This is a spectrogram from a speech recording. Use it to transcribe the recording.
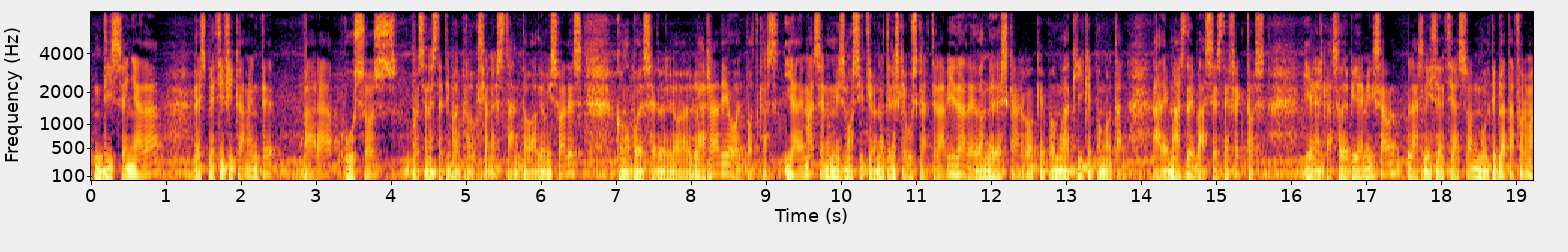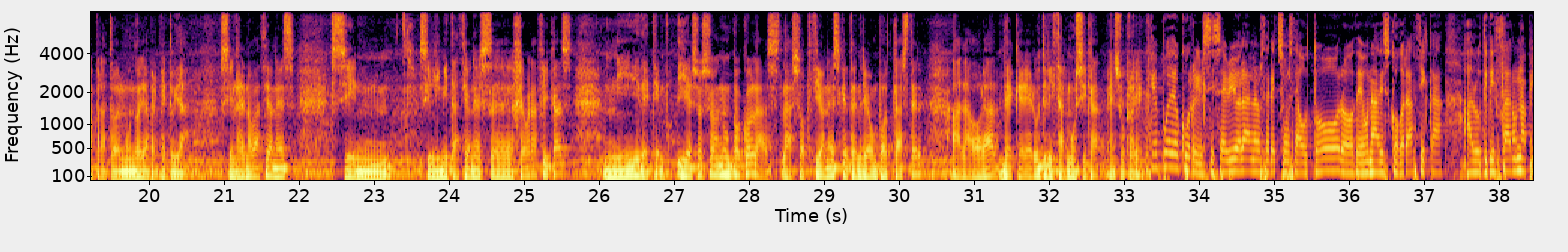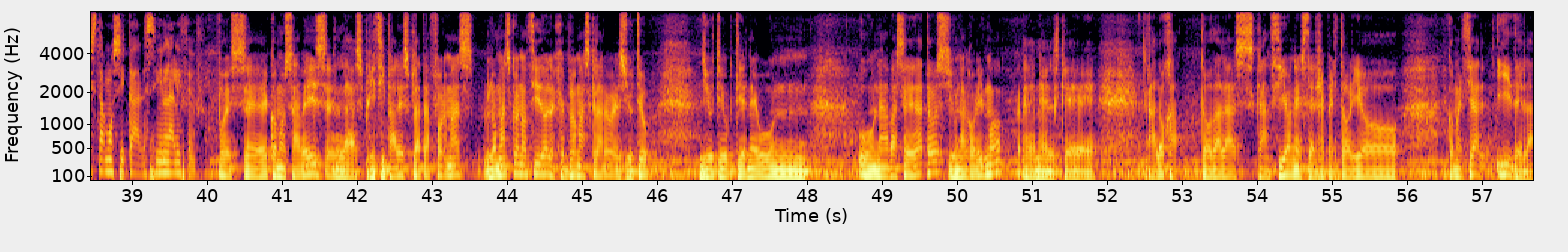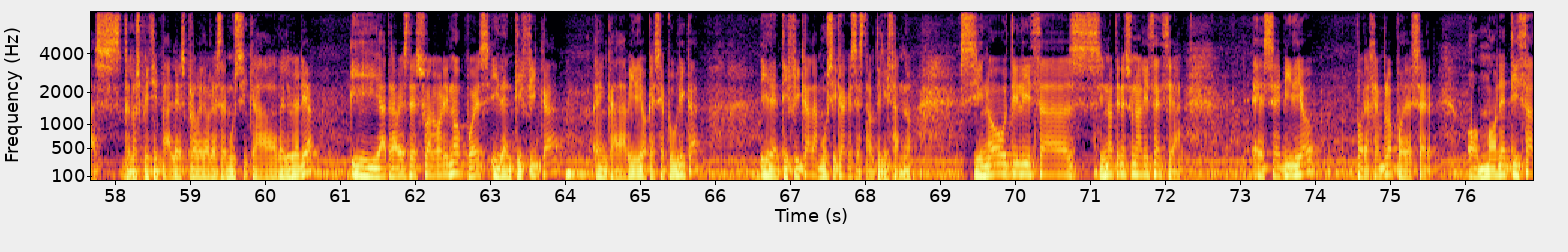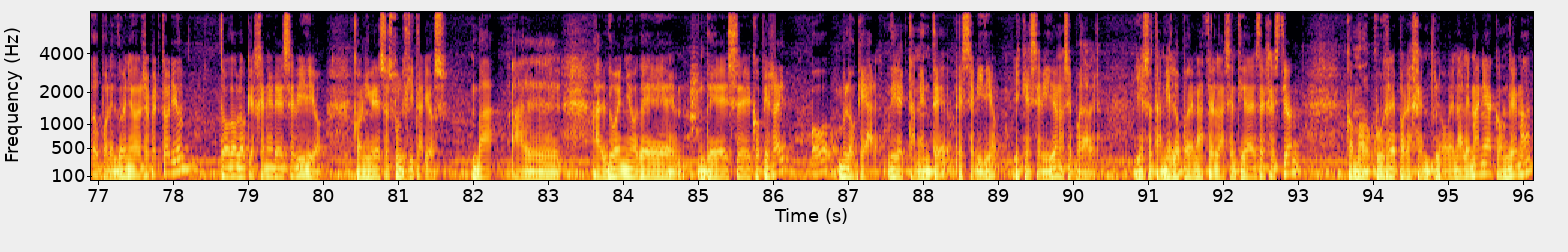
diseñada específicamente para usos pues en este tipo de producciones, tanto audiovisuales como puede ser la radio o el podcast. Y además en un mismo sitio, no tienes que buscarte la vida de dónde descargo, qué pongo aquí, qué pongo tal. Además de bases de efectos. Y en el caso de Epidemic Sound, las licencias son multiplataforma para todo el mundo y a perpetuidad. sin renovaciones, sin, sin limitaciones eh, geográficas ni de tiempo. Y eso son un poco las, las opciones que tendría un podcaster a la hora de querer utilizar música en su proyecto. ¿Qué puede ocurrir si se violan los derechos de autor o de una discográfica al utilizar una pista musical sin la licencia? Pues eh, como sabéis, en las principales plataformas, lo más conocido, el ejemplo más claro es YouTube. YouTube tiene un una base de datos y un algoritmo en el que aloja todas las canciones del repertorio comercial y de las de los principales proveedores de música de librería y a través de su algoritmo pues identifica en cada vídeo que se publica identifica la música que se está utilizando. Si no utilizas, si no tienes una licencia, ese vídeo por ejemplo, puede ser o monetizado por el dueño del repertorio, todo lo que genere ese vídeo con ingresos publicitarios va al, dueño de, de, ese copyright, o bloquear directamente ese vídeo y que ese vídeo no se pueda ver. Y eso también lo pueden hacer las entidades de gestión, como ocurre, por ejemplo, en Alemania con GEMA,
